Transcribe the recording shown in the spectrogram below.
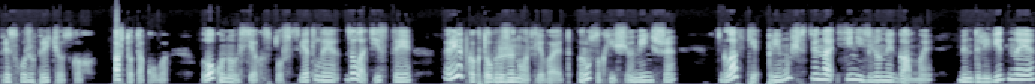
при схожих прическах. А что такого? Локоны у всех сплошь светлые, золотистые, редко кто в рыжину отливает, русых еще меньше. Глазки преимущественно сине-зеленой гаммы, миндалевидные,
